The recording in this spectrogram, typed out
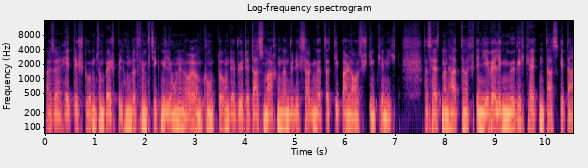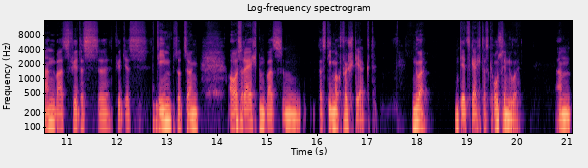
Also hätte Sturm zum Beispiel 150 Millionen Euro am Konto und er würde das machen, dann würde ich sagen, die Balance stimmt hier nicht. Das heißt, man hat nach den jeweiligen Möglichkeiten das getan, was für das, äh, für das Team sozusagen ausreicht und was ähm, das Team auch verstärkt. Nur, und jetzt gleich das große Nur ähm,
